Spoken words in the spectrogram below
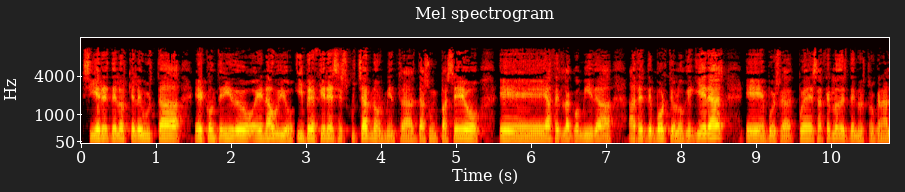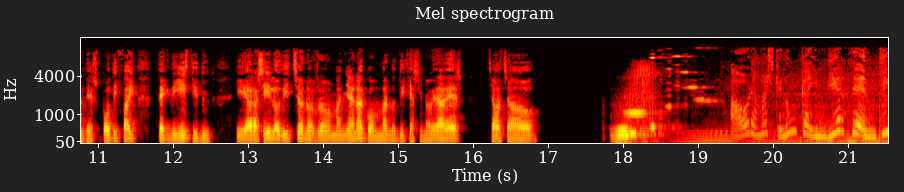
si eres de los que le gusta el contenido en audio y prefieres escucharnos mientras das un paseo, eh, haces la comida, haces deporte o lo que quieras, eh, pues eh, puedes hacerlo desde nuestro canal de Spotify, Tech Institute. Y ahora sí, lo dicho, nos vemos mañana con más noticias y novedades. Chao, chao. Ahora más que nunca invierte en ti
